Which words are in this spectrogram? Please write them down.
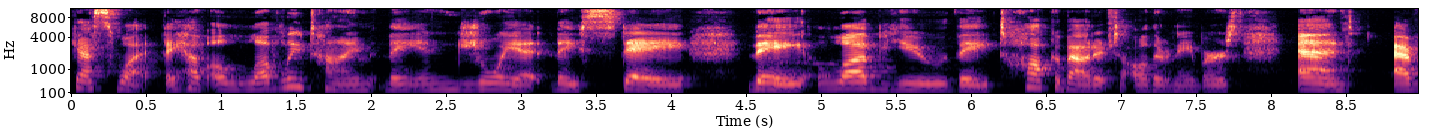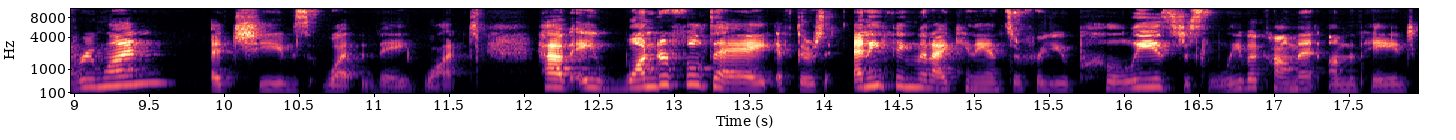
guess what? They have a lovely time. They enjoy it. They stay. They love you. They talk about it to all their neighbors. And everyone achieves what they want. Have a wonderful day. If there's anything that I can answer for you, please just leave a comment on the page.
